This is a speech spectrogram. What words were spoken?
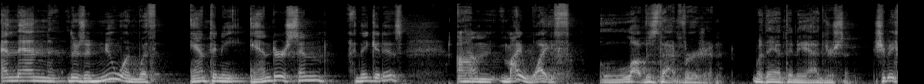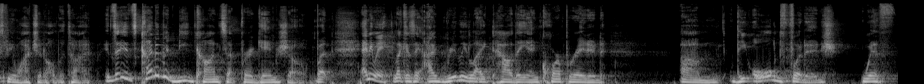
and then there's a new one with Anthony Anderson. I think it is. Um, My wife loves that version with Anthony Anderson. She makes me watch it all the time. It's it's kind of a neat concept for a game show. But anyway, like I say, I really liked how they incorporated um, the old footage with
